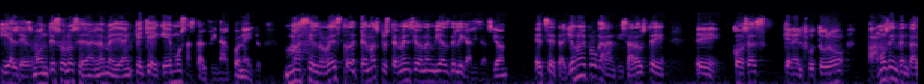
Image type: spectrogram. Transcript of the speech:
y el desmonte solo se da en la medida en que lleguemos hasta el final con ello. Más el resto de temas que usted menciona en vías de legalización, etcétera. Yo no le puedo garantizar a usted eh, cosas que en el futuro vamos a intentar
